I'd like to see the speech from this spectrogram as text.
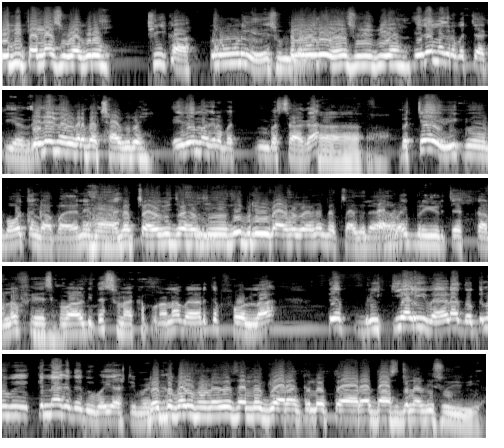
ਇਹ ਵੀ ਪਹਿਲਾ ਸੂਆ ਵੀਰੇ। ਠੀਕ ਆ ਪਲੂਣ ਹੀ ਇਹ ਸੂਈ ਆ। ਪਲੋੜੀ ਇਹ ਸੂਈ ਵੀ ਆ। ਇਹਦੇ ਮਗਰ ਬੱਚਾ ਕੀ ਆ ਵੀਰੇ? ਇਹਦੇ ਮੰਗਰ ਬੱਚਾ ਵੀਰੇ। ਇਹਦੇ ਮਗਰ ਬੱਚ- ਹੈਗਾ। ਹਾਂ। ਬੱਚੇ ਵੀ ਬਹੁਤ ਚੰਗਾ ਪਾਇਆ ਨੇ। ਹਾਂ ਬੱਚਾ ਇਹ ਵੀ ਜਿਹੇ ਜੀ ਇਹਦੀ ਬਰੀਡ ਆ ਹੋ ਜਾਣੇ ਬੱਚਾ ਦਿੱਤਾ ਲੈ ਬਾਈ ਬਰੀਡ ਚੈੱਕ ਕਰ ਲਓ ਫੇਸ ਕੁਆਲਿਟੀ ਤੇ ਸੁਨੱਖ ਪੁਣਾ ਨਾ ਚ ਫੁੱਲ ਆ। ਤੇ ਬਰੀਕੀ ਵਾਲੀ ਵੈੜ ਆ ਦੁੱਧ ਨੂੰ ਵੀ ਕਿੰਨਾ ਕੁ ਦੇ ਬਾਈ ਐਸਟੀਮੇਟ ਦੁੱਧ ਬਾਈ ਹੁਣ ਇਹਦੇ ਥੱਲੇ 11 ਕਿਲੋ ਤਿਆਰ ਆ 10 ਦਿਨਾਂ ਦੀ ਸੂਈ ਵੀ ਆ।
